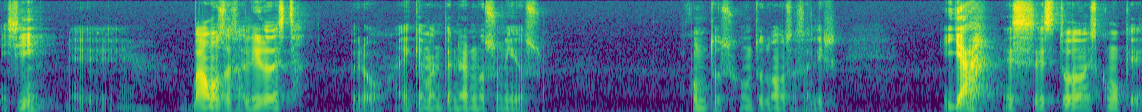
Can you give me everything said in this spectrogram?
Y sí, eh, vamos a salir de esta, pero hay que mantenernos unidos. Juntos, juntos vamos a salir. Y ya, es, es todo, es como que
